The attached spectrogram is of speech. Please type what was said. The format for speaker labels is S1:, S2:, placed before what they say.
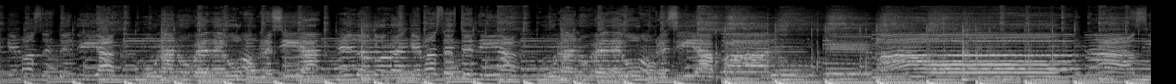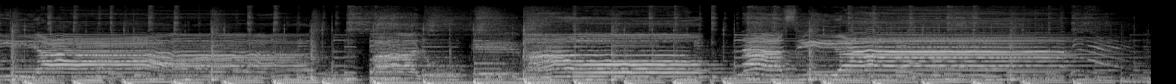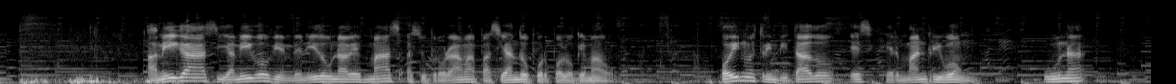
S1: que más se extendía, una nube de humo crecía. El olor que más se extendía, una nube de humo crecía. Palo quemao.
S2: Amigas y amigos, bienvenido una vez más a su programa Paseando por Palo Quemao. Hoy nuestro invitado es Germán Ribón, una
